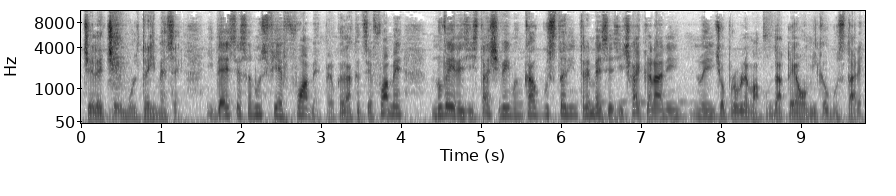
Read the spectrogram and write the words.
cele cel mult trei mese. Ideea este să nu-ți fie foame, pentru că dacă ți-e foame, nu vei rezista și vei mânca gustări între mese. Zici, hai că n-are, nu e nicio problemă acum dacă iau o mică gustare.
